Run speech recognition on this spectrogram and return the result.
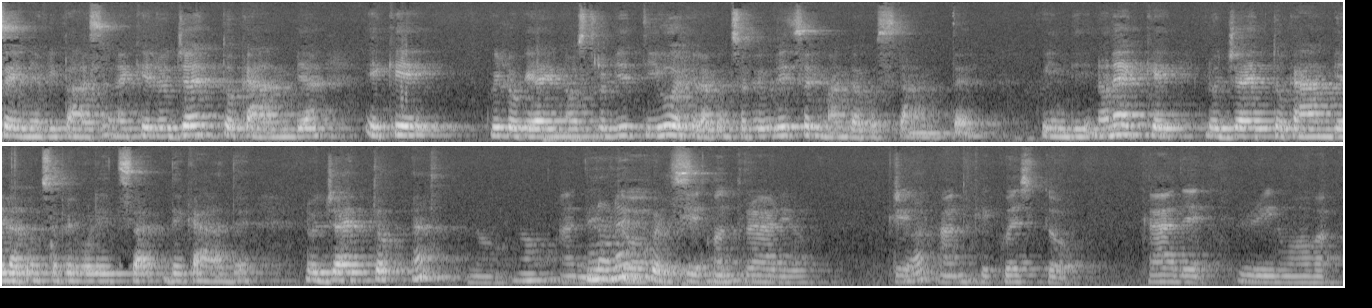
insegna Vipassana è che l'oggetto cambia e che quello che è il nostro obiettivo è che la consapevolezza rimanga costante. Quindi non è che l'oggetto cambia e la consapevolezza decade, l'oggetto... Eh? No, no, ha detto non è questo. il contrario, che cioè? anche questo cade, rinuova,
